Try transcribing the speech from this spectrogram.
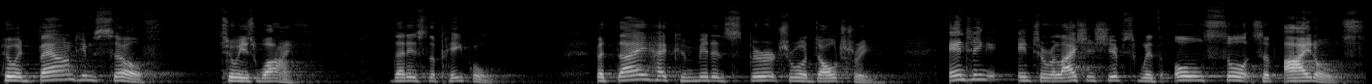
who had bound himself to his wife, that is the people. But they had committed spiritual adultery, entering into relationships with all sorts of idols,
